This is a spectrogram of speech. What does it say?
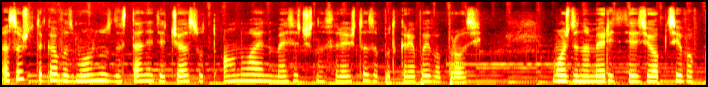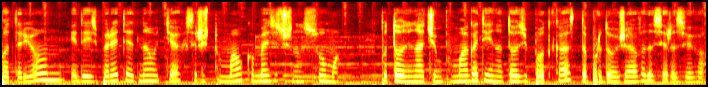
а също така възможност да станете част от онлайн месечна среща за подкрепа и въпроси – може да намерите тези опции в Patreon и да изберете една от тях срещу малка месечна сума. По този начин помагате и на този подкаст да продължава да се развива.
